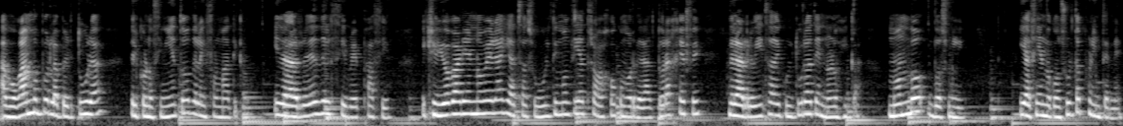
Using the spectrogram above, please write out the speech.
abogando por la apertura del conocimiento de la informática y de las redes del ciberespacio. Escribió varias novelas y hasta sus últimos días trabajó como redactora jefe de la revista de cultura tecnológica Mondo 2000 y haciendo consultas por Internet.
